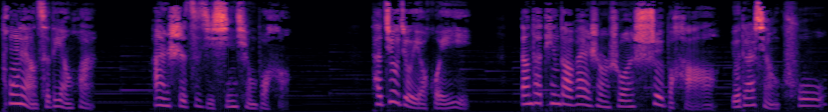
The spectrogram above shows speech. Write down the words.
通两次电话，暗示自己心情不好。他舅舅也回忆，当他听到外甥说睡不好，有点想哭，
